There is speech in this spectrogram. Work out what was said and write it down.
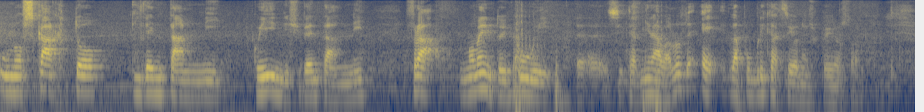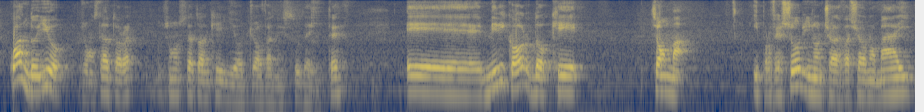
uno scarto di 20 anni, 15-20 anni, fra il momento in cui eh, si terminava lo e la pubblicazione superiore storica. Quando io sono stato, sono stato anche io giovane studente e mi ricordo che insomma i professori non ce la facevano mai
